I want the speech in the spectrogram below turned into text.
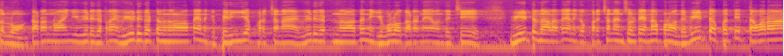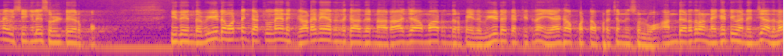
சொல்லுவோம். கடன் வாங்கி வீடு கட்டுறேன் வீடு கட்டுறதுனால தான் எனக்கு பெரிய பிரச்சனை. வீடு கட்டுறதுனால தான் எனக்கு இவ்வளோ கடனே வந்துச்சு. வீட்டுனால தான் எனக்கு பிரச்சனைன்னு சொல்லிட்டு என்ன பண்ணுவோம்? அந்த வீட்டை பற்றி தவறான விஷயங்களே சொல்லிட்டே இருப்போம். இது இந்த வீடை மட்டும் கட்டலைன்னா எனக்கு கடனே இருந்துக்காது நான் ராஜாமா இருந்திருப்பேன். இந்த வீடை கட்டிட்டு தான் ஏகப்பட்ட பிரச்சனை சொல்லுவோம். அந்த இடத்துல நெகட்டிவ் எனர்ஜி அதில்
